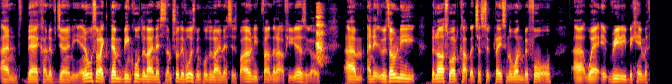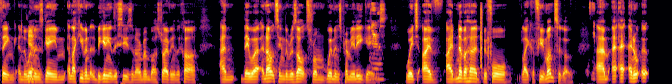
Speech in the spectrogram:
and their kind of journey, and also like them being called the lionesses. I'm sure they've always been called the lionesses, but I only found that out a few years ago. Um, and it was only the last World Cup that just took place and the one before uh, where it really became a thing. And the yeah. women's game, and like even at the beginning of this season, I remember I was driving in the car and they were announcing the results from women's Premier League games, yeah. Which I've I'd never heard before, like a few months ago. Yeah. Um, and, it,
